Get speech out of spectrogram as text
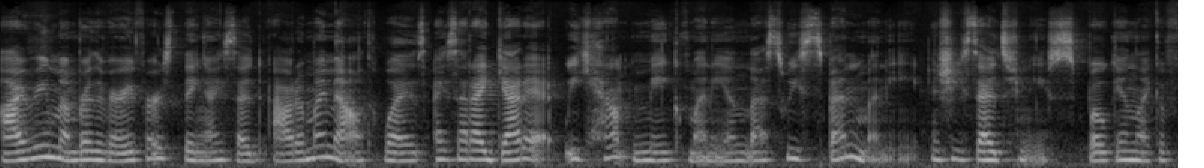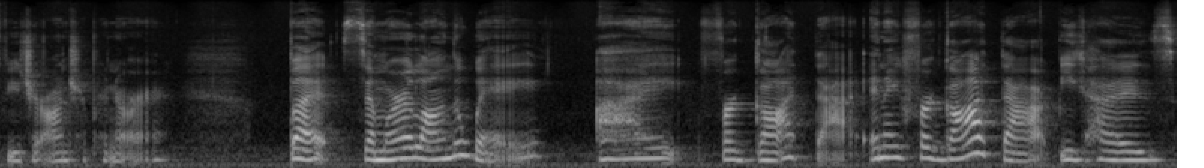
i remember the very first thing i said out of my mouth was i said i get it. We can't make money unless we spend money. And she said to me spoken like a future entrepreneur. But somewhere along the way I forgot that. And I forgot that because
